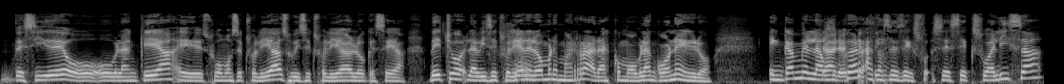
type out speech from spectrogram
decide o, blanquea eh, su homosexualidad, su bisexualidad o lo que sea. De hecho, la bisexualidad en el hombre es más rara, es como blanco o negro. En cambio, en la mujer hasta se, se, sexualiza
